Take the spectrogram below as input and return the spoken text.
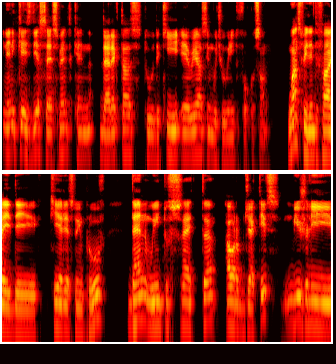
In any case, the assessment can direct us to the key areas in which we need to focus on. Once we identify the key areas to improve, then we need to set our objectives. Usually,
